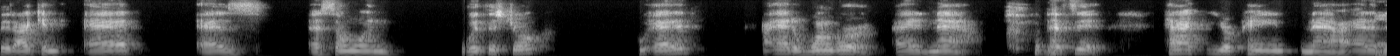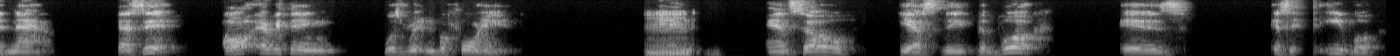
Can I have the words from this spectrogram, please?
that I can add as as someone with a stroke who added I added one word. I added now. That's it. Hack your pain now. I added yeah. the now. That's it. All everything was written beforehand. Mm-hmm. And and so yes, the the book is is an ebook.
